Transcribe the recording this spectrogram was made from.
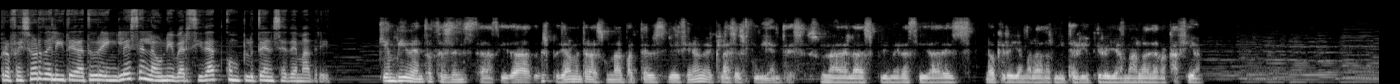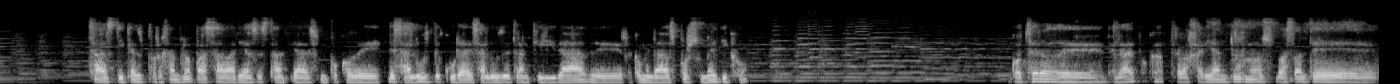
profesor de literatura inglesa en la Universidad Complutense de Madrid. ¿Quién vive entonces en esta ciudad? Especialmente en la segunda parte del siglo XIX, clases pudientes. Es una de las primeras ciudades, no quiero llamarla dormitorio, quiero llamarla de vacación. Dickens, por ejemplo, pasa varias estancias un poco de, salud, de cura de salud, de tranquilidad, recomendadas por su médico. cochero de, de la época. Trabajaría en turnos bastante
